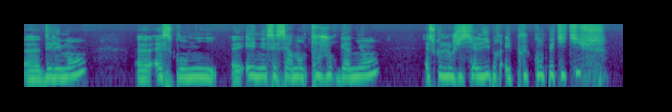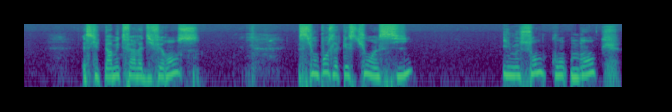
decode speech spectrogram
euh, d'éléments? Euh, Est-ce qu'on y est nécessairement toujours gagnant? Est-ce que le logiciel libre est plus compétitif? Est-ce qu'il permet de faire la différence? Si on pose la question ainsi, il me semble qu'on manque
